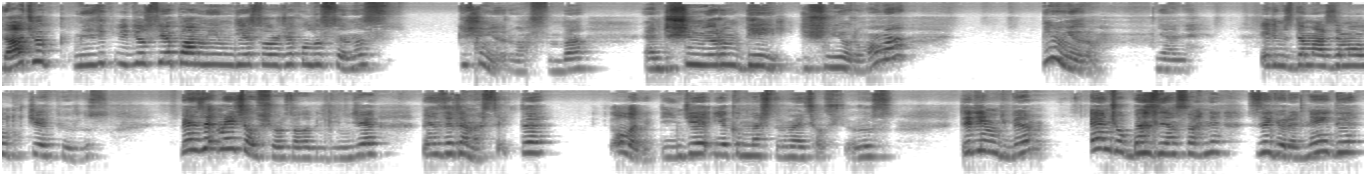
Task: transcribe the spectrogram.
Daha çok müzik videosu yapar mıyım diye soracak olursanız düşünüyorum aslında. Yani düşünmüyorum değil, düşünüyorum ama bilmiyorum. Yani elimizde malzeme oldukça yapıyoruz. Benzetmeye çalışıyoruz alabildiğince. Benzetemezsek de olabildiğince yakınlaştırmaya çalışıyoruz. Dediğim gibi en çok benzeyen sahne size göre neydi?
